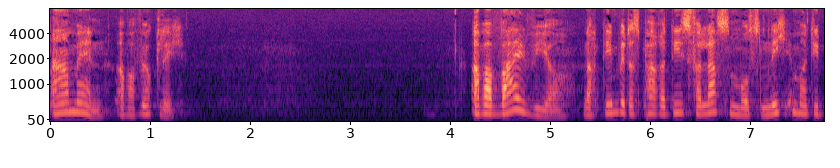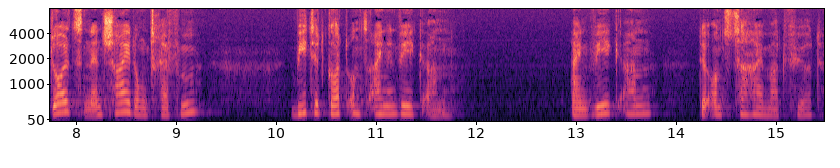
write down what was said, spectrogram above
Amen, aber wirklich. Aber weil wir, nachdem wir das Paradies verlassen mussten, nicht immer die dollsten Entscheidungen treffen, bietet Gott uns einen Weg an. Ein Weg an, der uns zur Heimat führt.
